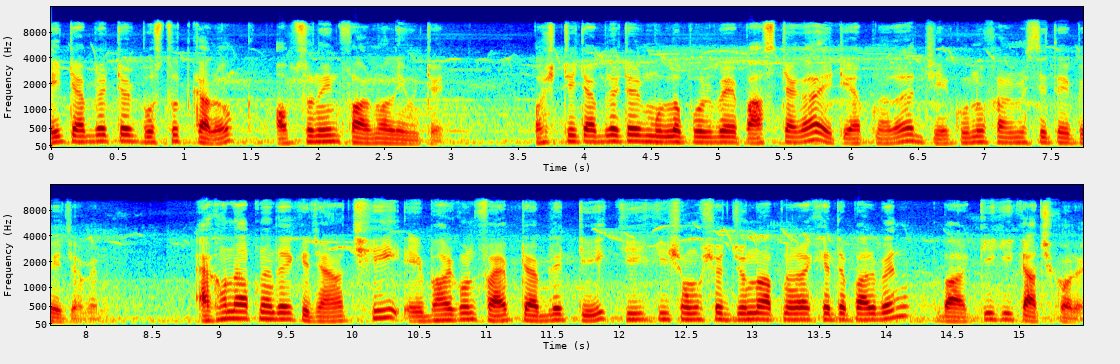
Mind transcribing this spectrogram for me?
এই ট্যাবলেটটার প্রস্তুতকারক অপশনিন ফার্মা লিমিটেড দশটি ট্যাবলেটের মূল্য পড়বে পাঁচ টাকা, এটি আপনারা যে কোনো ফার্মেসিতে পেয়ে যাবেন। এখন আপনাদেরকে জানাচ্ছি, এই ভার্গন ফাইভ ট্যাবলেটটি কী কী সমস্যার জন্য আপনারা খেতে পারবেন বা কি কি কাজ করে?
